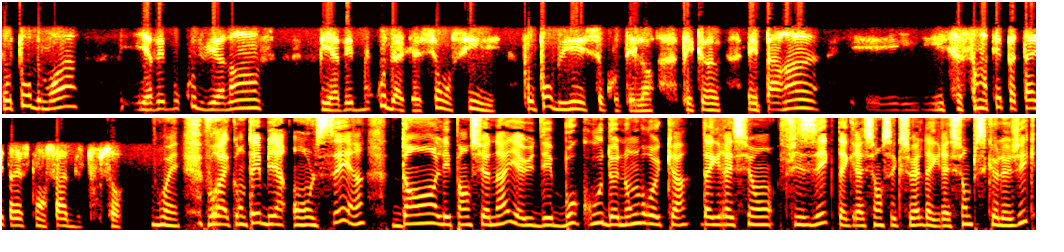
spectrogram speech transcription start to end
autour de moi, il y avait beaucoup de violence, puis il y avait beaucoup d'agression aussi. Faut pas oublier ce côté-là. Que mes parents, ils se sentaient peut-être responsables de tout ça. Oui, vous racontez bien, on le sait, hein, dans les pensionnats, il y a eu des beaucoup de nombreux cas d'agression physique, d'agression sexuelle, d'agression psychologique.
